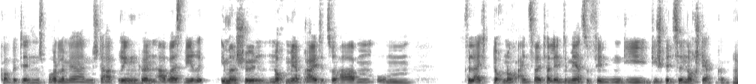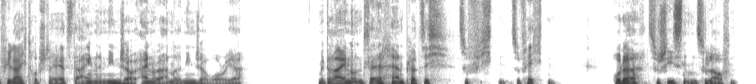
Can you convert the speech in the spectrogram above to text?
kompetenten Sportler mehr an den Start bringen können. Aber es wäre immer schön, noch mehr Breite zu haben, um vielleicht doch noch ein, zwei Talente mehr zu finden, die die Spitze noch stärken können. Na, vielleicht rutscht da jetzt der eigene Ninja, ein oder andere Ninja Warrior mit rein und er lernt plötzlich zu fichten, zu fechten oder zu schießen und zu laufen.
